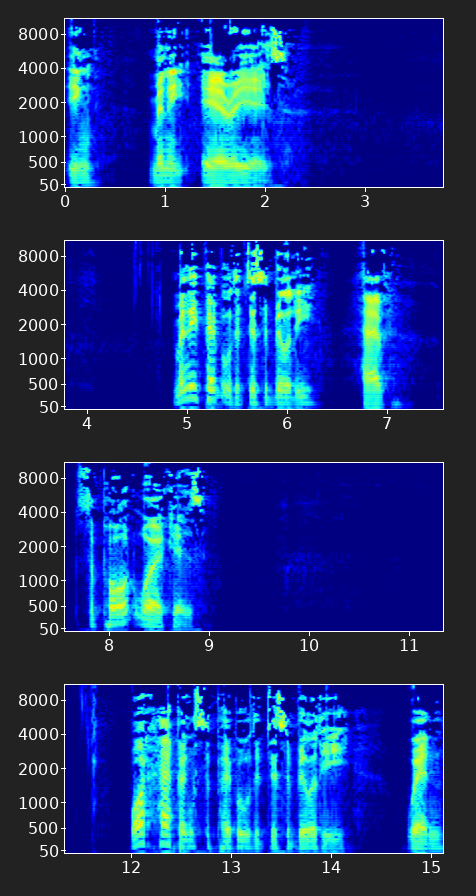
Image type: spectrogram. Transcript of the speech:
in many areas. Many people with a disability have support workers what happens to people with a disability when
